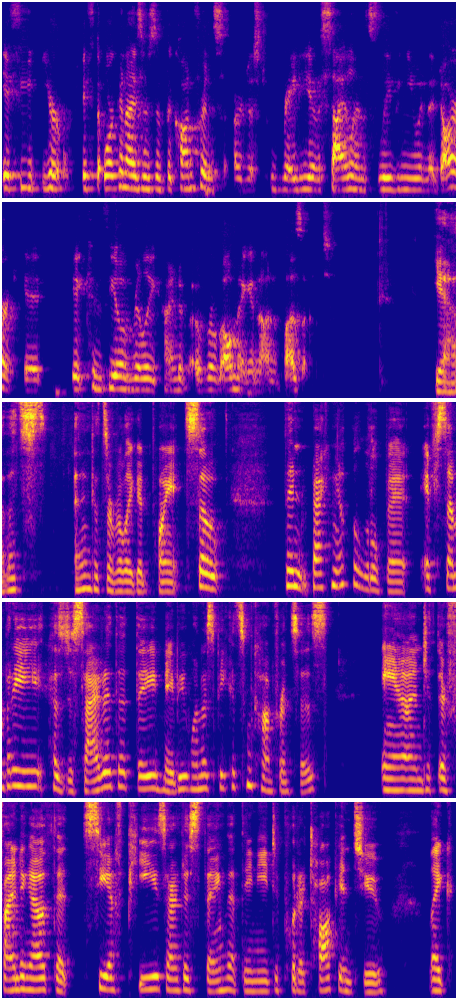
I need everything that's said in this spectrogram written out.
if you, you're if the organizers of the conference are just radio silence leaving you in the dark, it it can feel really kind of overwhelming and unpleasant. Yeah, that's I think that's a really good point. So then backing up a little bit, if somebody has decided that they maybe want to speak at some conferences and they're finding out that CFPs are this thing that they need to put a talk into. Like,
